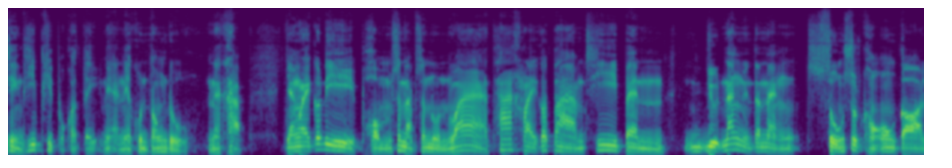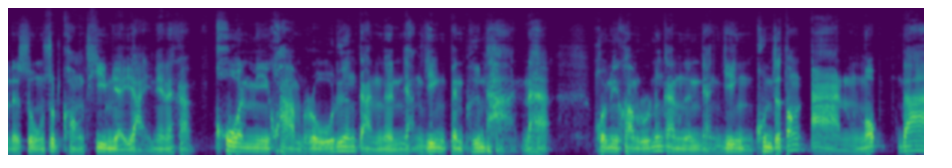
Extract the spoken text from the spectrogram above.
สิ่งที่ผิดปกติเนี่ยอันนี้คุณต้องดูนะครับ อย่างไรก็ดีผมสนับสนุนว่าถ้าใครก็ตามที่เป็นอยู่นั่งอยู่ตำแหน่งสูงสุดขององค์กร หรือสูงสุดของทีมใหญ่ๆเนี่ยนะครับ ควรมีความรู้เรื่องการเงินอย่างยิ่งเป็นพื้นฐานนะฮะควรมีความรู้เรื่องการเงินอย่างยิ่ง คุณจะต้องอ่านงบได้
